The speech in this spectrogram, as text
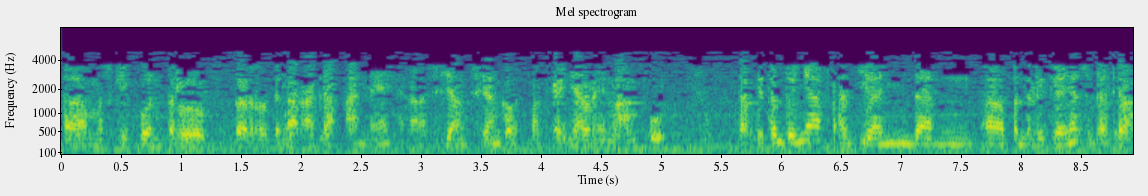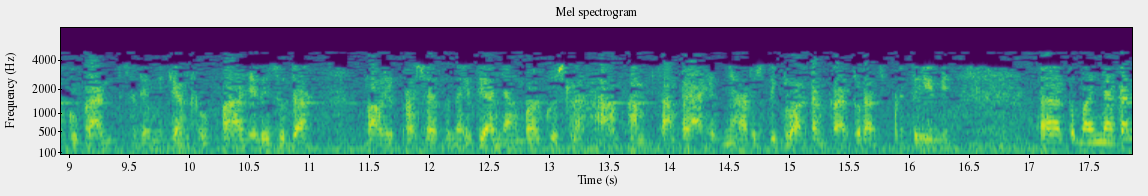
eh, meskipun ter- terdengar agak aneh eh, siang-siang kok pakai nyalain lampu tapi tentunya kajian dan eh, penelitiannya sudah dilakukan sedemikian rupa jadi sudah melalui proses penelitian yang bagus lah Am- sampai akhirnya harus dikeluarkan peraturan seperti ini. Eh, kebanyakan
